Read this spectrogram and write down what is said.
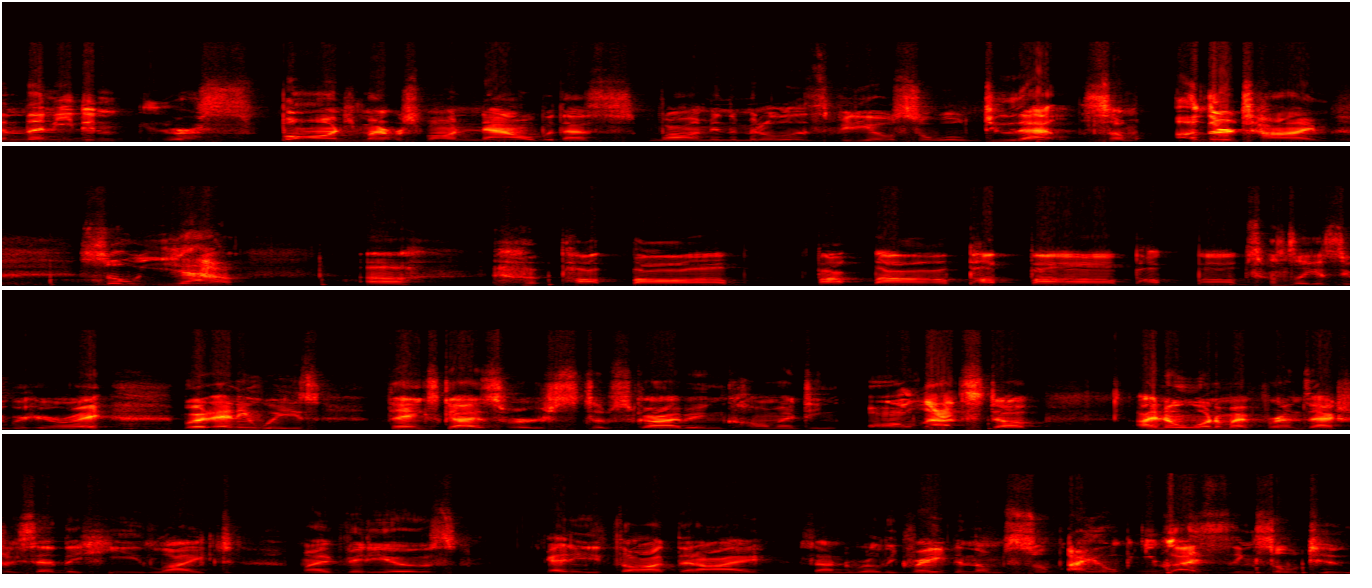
and then he didn't respond. He might respond now, but that's while I'm in the middle of this video, so we'll do that some other time. So yeah, uh, Pop Bob, Pop Bob, Pop Bob, Pop Bob sounds like a superhero, right? But anyways, thanks guys for subscribing, commenting, all that stuff. I know one of my friends actually said that he liked my videos and he thought that I sounded really great in them. So I hope you guys think so too.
